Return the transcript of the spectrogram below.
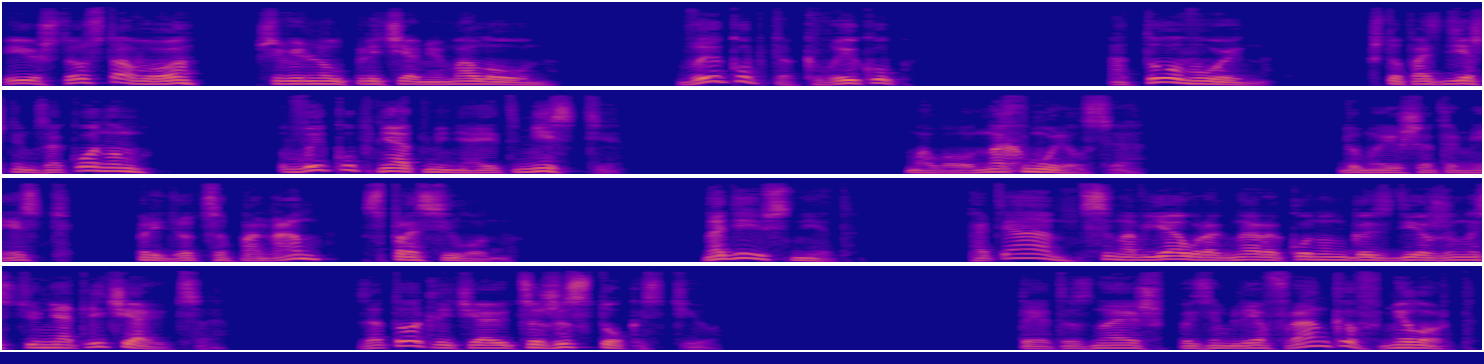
«И что с того?» — шевельнул плечами Малоун. «Выкуп так выкуп». А то, воин, что по здешним законам выкуп не отменяет мести. Малоун нахмурился. «Думаешь, это месть придется по нам?» — спросил он. «Надеюсь, нет. Хотя сыновья у Рагнара Конунга сдержанностью не отличаются. Зато отличаются жестокостью. Ты это знаешь по земле франков, милорд?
